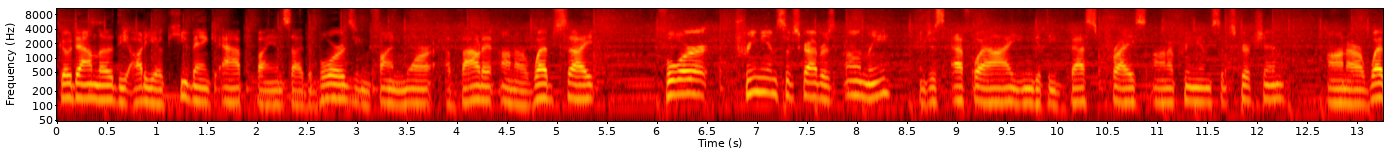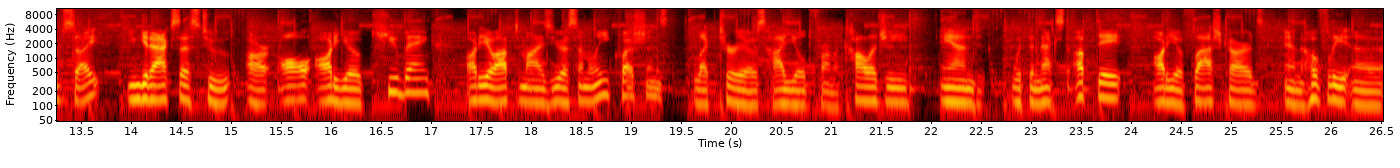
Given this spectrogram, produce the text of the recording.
go download the Audio QBank app by Inside the Boards. You can find more about it on our website. For premium subscribers only, and just FYI, you can get the best price on a premium subscription on our website. You can get access to our all audio QBank, audio optimized USMLE questions, Lecturio's high yield pharmacology, and with the next update, audio flashcards, and hopefully uh,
